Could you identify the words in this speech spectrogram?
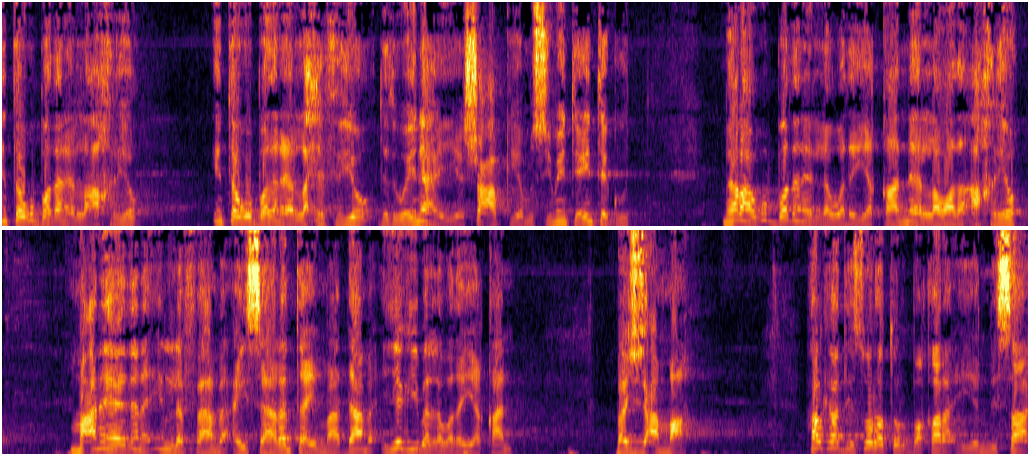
inta ugu badan ee la akhriyo inta ugu badan ee la xifdiyo dadweynaha iyo shacabka iyo muslimiinta iyo inta guud meelaha ugu badan ee la wada yaqaano ee la wada akhriyo macnaheedana in la fahmo ay sahlan tahay maadaama iyagiiba la wada yaqaan baa juscamo ah. Halka haddii suuratulbaqara iyo nisaa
